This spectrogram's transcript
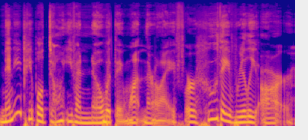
many people don't even know what they want in their life or who they really are.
